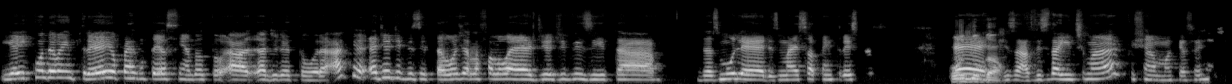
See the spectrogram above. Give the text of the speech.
E aí, quando eu entrei, eu perguntei assim à, doutor, à, à diretora, ah, é dia de visita hoje? Ela falou, é, é dia de visita das mulheres, mas só tem três pessoas. É, exato, visita íntima, que chama, que é essa gente.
